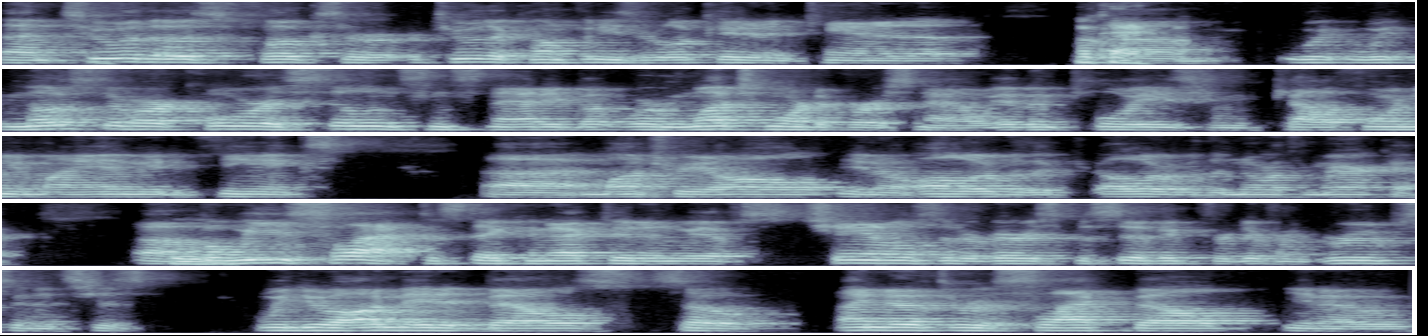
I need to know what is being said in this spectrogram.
and two of those folks are, two of the companies are located in Canada. Okay. Um, we, we, most of our core is still in Cincinnati, but we're much more diverse now. We have employees from California, Miami to Phoenix uh, Montreal, you know, all over the all over the North America. Uh, But we use Slack to stay connected, and we have channels that are very specific for different groups. And it's just we do automated bells. So I know through a Slack bell, you know,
